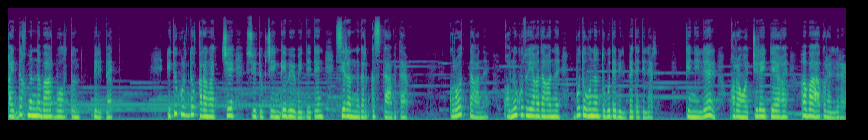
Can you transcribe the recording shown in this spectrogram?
кайдах манна бар болтун билбет. Ити курду караңатчы сүйтүкченге бөбейдетен сир анныгар кыстаабыта. Курот даганы, кону кутуяга даганы бу тугунан тугу да билбет этилер. Кенилер караңатчы рейдеяга абаа көрөллөрө.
